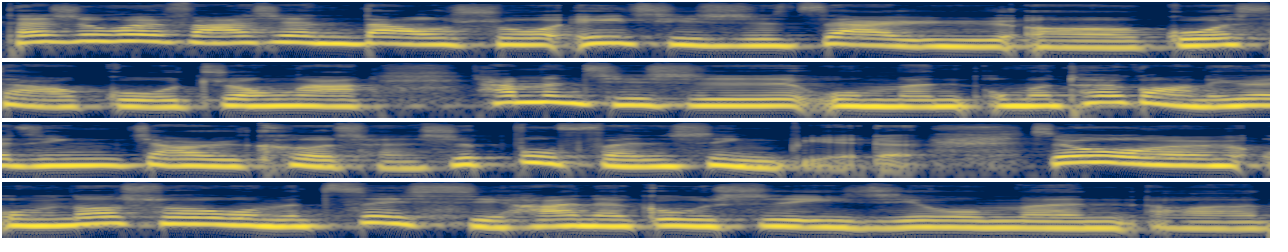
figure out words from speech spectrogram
但是会发现到说。A 其实在于呃国小国中啊，他们其实我们我们推广的月经教育课程是不分性别的，所以我们我们都说我们最喜欢的故事以及我们呃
